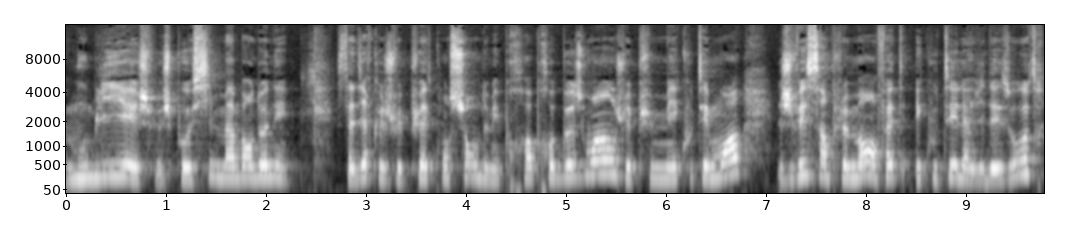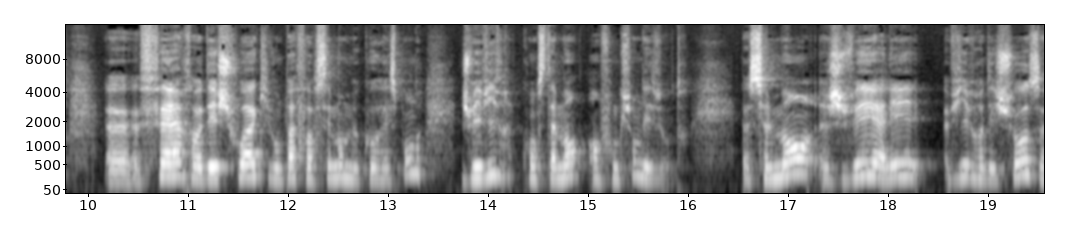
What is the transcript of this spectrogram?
m'oublier, je, peux aussi m'abandonner. C'est-à-dire que je vais plus être consciente de mes propres besoins, je vais plus m'écouter moi, je vais simplement en fait écouter la vie des autres, euh, faire des choix qui vont pas forcément me correspondre. Je vais vivre constamment en fonction des autres. Euh, seulement, je vais aller vivre des choses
